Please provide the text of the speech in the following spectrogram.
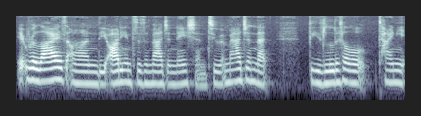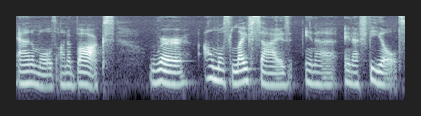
it relies on the audience's imagination to imagine that these little tiny animals on a box were almost life size in a in a field.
